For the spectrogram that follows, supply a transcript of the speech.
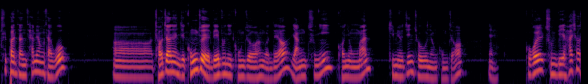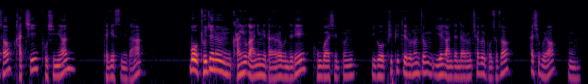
출판사는 삼형사고 어, 저자는 이제 공조예요. 네 분이 공조한 건데요. 양춘희, 권용만, 김효진, 조은영 공조. 예. 그걸 준비하셔서 같이 보시면 되겠습니다. 뭐 교재는 강요가 아닙니다. 여러분들이 공부하실 분 이거 PPT로는 좀 이해가 안 된다 그러면 책을 보셔서 하시고요. 음.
